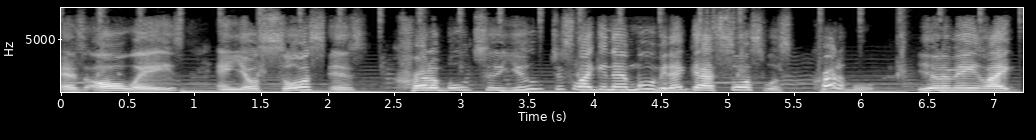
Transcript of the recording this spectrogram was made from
as always, and your source is credible to you, just like in that movie, that guy's source was credible. You know what I mean? Like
